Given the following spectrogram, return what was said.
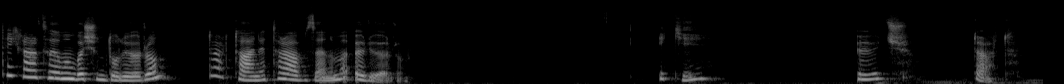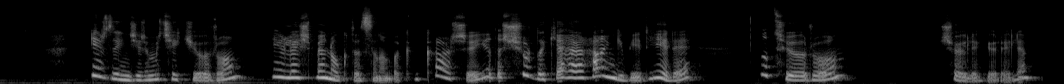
Tekrar tığımın başını doluyorum. 4 tane trabzanımı örüyorum. 2 3 4 Bir zincirimi çekiyorum. Birleşme noktasına bakın karşıya ya da şuradaki herhangi bir yere batıyorum. Şöyle görelim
